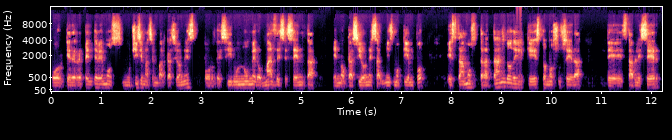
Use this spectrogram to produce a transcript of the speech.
porque de repente vemos muchísimas embarcaciones, por decir un número más de 60 en ocasiones al mismo tiempo. Estamos tratando de que esto no suceda, de establecer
